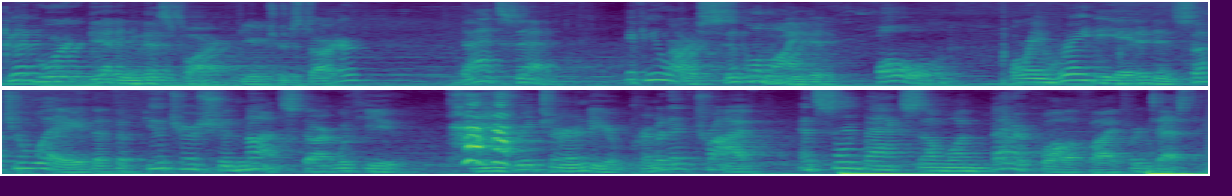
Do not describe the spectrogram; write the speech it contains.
Good work getting this far, Future Starter. That said, if you are simple-minded, old, or irradiated in such a way that the future should not start with you, please return to your primitive tribe and send back someone better qualified for testing.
